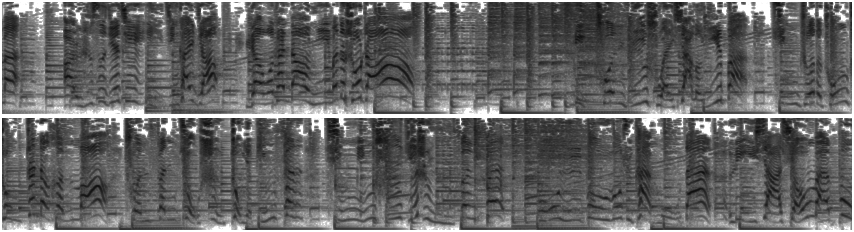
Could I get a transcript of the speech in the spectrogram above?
们，二十四节气已经开讲，让我看到你们的手掌。立春雨水下了一半，惊蛰的虫虫真的很忙。春分就是昼夜平分，清明时节是雨纷纷。不雨不如去看牡丹，立夏小满不。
